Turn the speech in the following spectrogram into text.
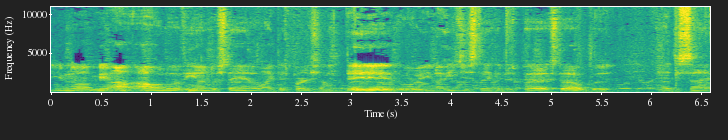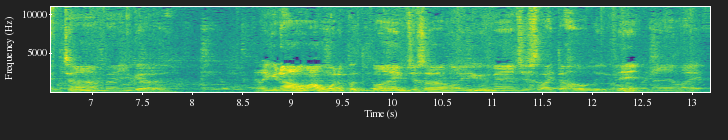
you know, I mean, I, I don't know if he understands like this person is dead or you know he's just thinking it's passed out, but at the same time, man, you gotta. Like, you know, I don't, don't want to put the blame just all on you, man. Just like the whole event, man. Like,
